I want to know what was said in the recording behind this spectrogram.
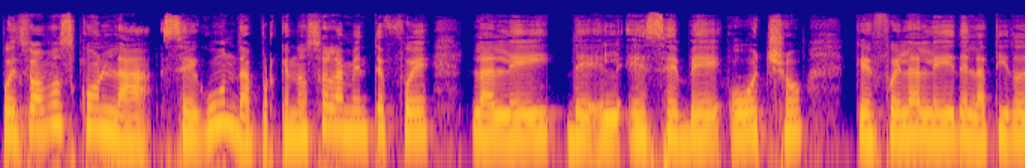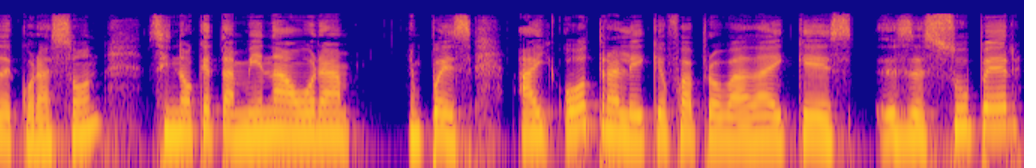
pues vamos con la segunda, porque no solamente fue la ley del SB 8, que fue la ley del latido de corazón, sino que también ahora pues hay otra ley que fue aprobada y que es, de súper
